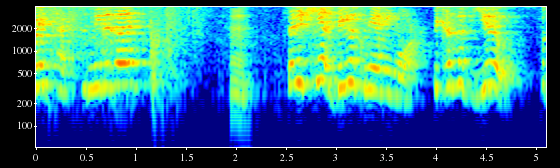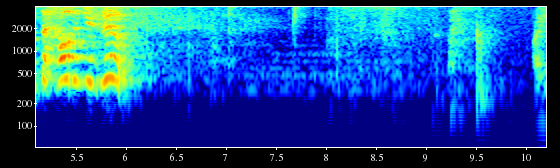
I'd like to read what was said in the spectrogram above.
Do you know what Ray texted me today? Hmm. That he can't be with me anymore because of you. What the hell did you do? I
